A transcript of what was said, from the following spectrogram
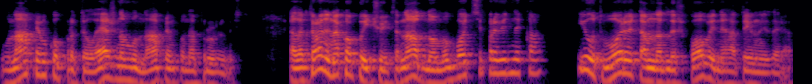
у напрямку протилежному напрямку напруженості. Електрони накопичуються на одному боці провідника і утворюють там надлишковий негативний заряд.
